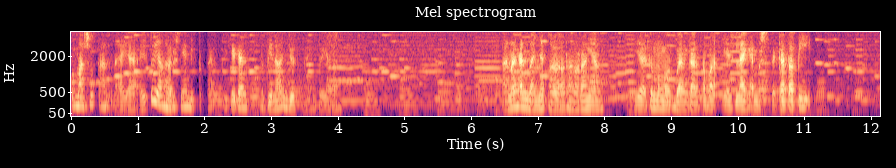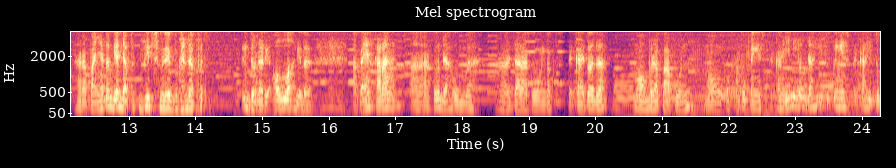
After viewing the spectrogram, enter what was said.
pemasukan nah ya itu yang harusnya dipikirkan lebih lanjut nah itu ya. Karena kan banyak orang-orang yang ya itu mengorbankan apa ya selain kayak bersedekah tapi harapannya tuh dia dapat duit sebenarnya bukan dapat ridho dari Allah gitu makanya sekarang uh, aku udah ubah uh, caraku untuk sedekah itu adalah mau berapapun mau oh, aku pengen sedekah ini ya udah itu pengen sedekah itu.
